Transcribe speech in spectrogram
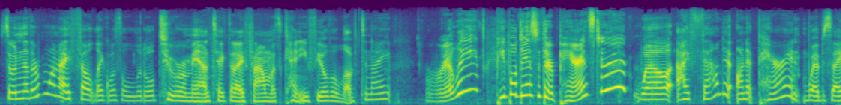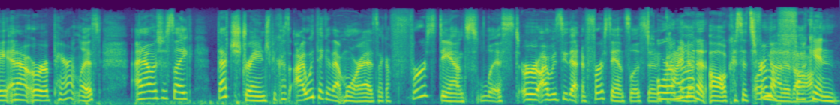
So another one I felt like was a little too romantic that I found was "Can You Feel the Love Tonight." Really? People dance with their parents to that? Well, I found it on a parent website and I, or a parent list, and I was just like, "That's strange," because I would think of that more as like a first dance list, or I would see that in a first dance list, and Or not of. at all, because it's from not a at all. fucking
